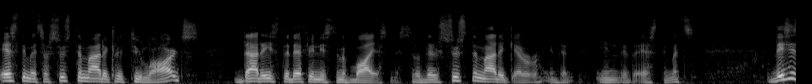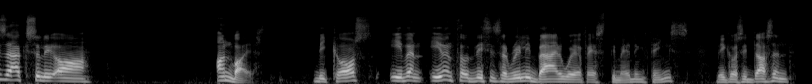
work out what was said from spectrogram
estimates are systematically too large. That is the definition of biasness. So there's systematic error in the, in the estimates. This is actually uh, unbiased because even, even though this is a really bad way of estimating things because it doesn't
